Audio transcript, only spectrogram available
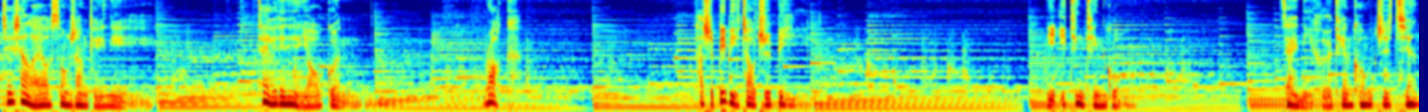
接下来要送上给你，带有一点点摇滚 Rock，它是 BB 赵之璧。你一定听过，在你和天空之间。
